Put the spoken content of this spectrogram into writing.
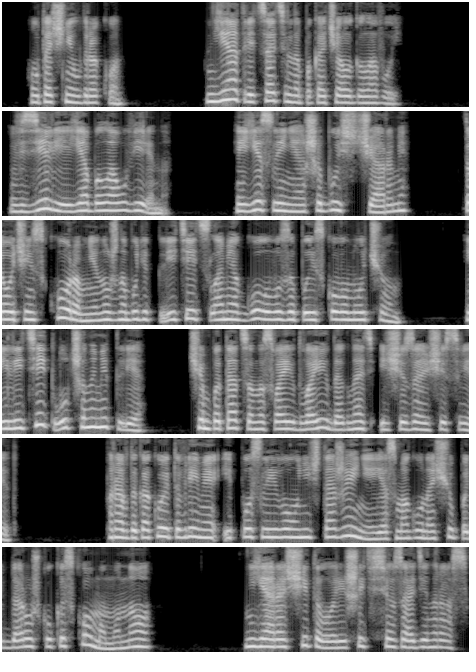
— уточнил дракон. Я отрицательно покачала головой. В зелье я была уверена. И если не ошибусь с чарами, то очень скоро мне нужно будет лететь, сломя голову за поисковым лучом и лететь лучше на метле, чем пытаться на своих двоих догнать исчезающий свет. Правда, какое-то время и после его уничтожения я смогу нащупать дорожку к искомому, но... Я рассчитывала решить все за один раз.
